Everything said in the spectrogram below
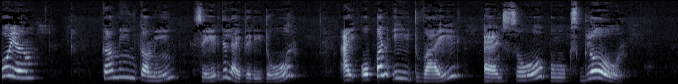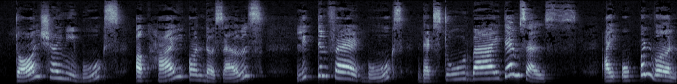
poem. Come in, come in, said the library door. I open it wide and so books glow. Tall shiny books up high on the shelves little fat books that stood by themselves. I opened one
